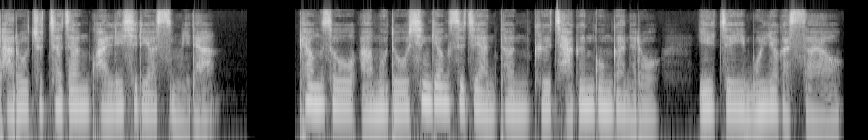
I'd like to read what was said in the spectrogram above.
바로 주차장 관리실이었습니다. 평소 아무도 신경 쓰지 않던 그 작은 공간으로 일제히 몰려갔어요.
